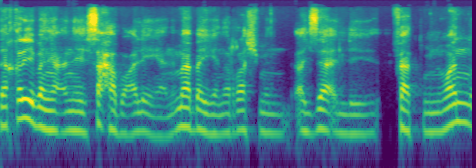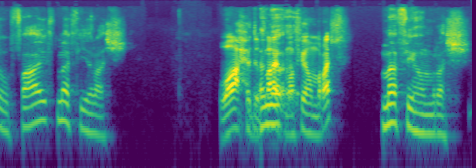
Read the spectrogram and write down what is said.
تقريبا يعني سحبوا عليه يعني ما بين ال Rush من أجزاء اللي فات من 1 و5 ما في رش. واحد وفايف ما فيهم رش؟ ما فيهم رش.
